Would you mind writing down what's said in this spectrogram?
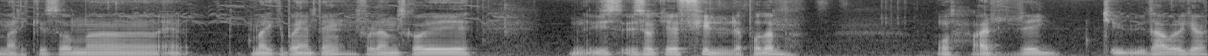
merke som uh, Merke på én ping, for den skal vi, vi skal ikke fylle på dem. Å, herregud, her var det kø.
